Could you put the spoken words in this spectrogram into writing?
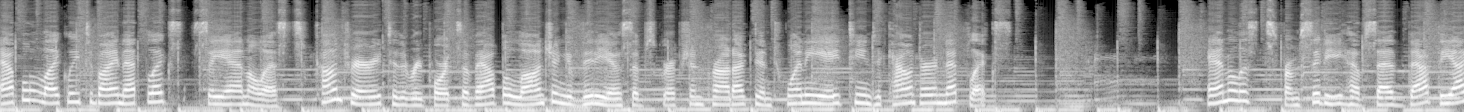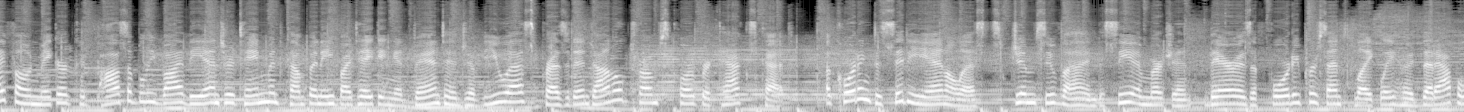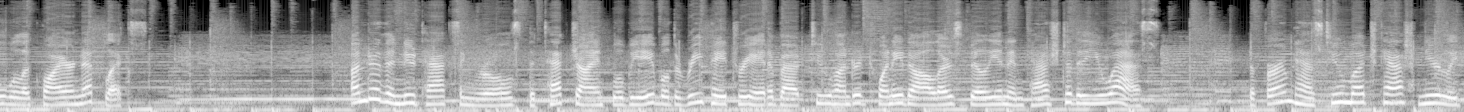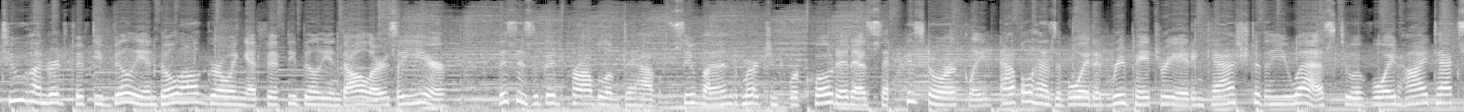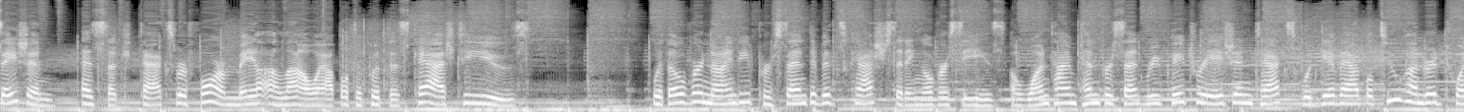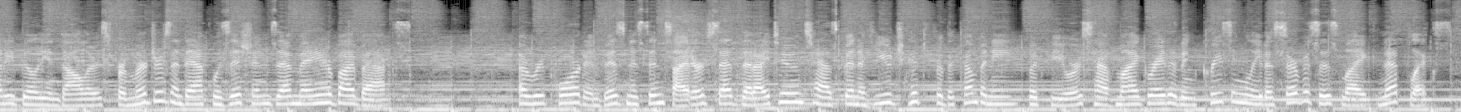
Apple likely to buy Netflix, say analysts, contrary to the reports of Apple launching a video subscription product in 2018 to counter Netflix. Analysts from Citi have said that the iPhone maker could possibly buy the entertainment company by taking advantage of U.S. President Donald Trump's corporate tax cut. According to Citi analysts Jim Suva and Asiya Merchant, there is a 40% likelihood that Apple will acquire Netflix. Under the new taxing rules, the tech giant will be able to repatriate about $220 billion in cash to the U.S. The firm has too much cash, nearly $250 billion growing at $50 billion a year. This is a good problem to have, Suva and Merchant were quoted as saying, Historically, Apple has avoided repatriating cash to the U.S. to avoid high taxation. As such, tax reform may allow Apple to put this cash to use. With over 90% of its cash sitting overseas, a one-time 10% repatriation tax would give Apple $220 billion for mergers and acquisitions MA or buybacks. A report in Business Insider said that iTunes has been a huge hit for the company, but viewers have migrated increasingly to services like Netflix,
